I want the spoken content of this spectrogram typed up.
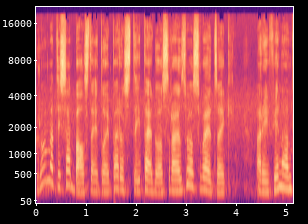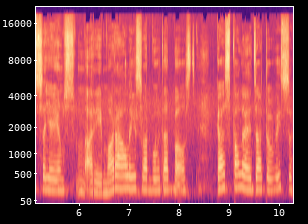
Grāmatas atbalstītāji parasti tādos raizos vajadzīgi arī finansējums, arī morālīs varbūt atbalsts, kas palīdzētu visu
